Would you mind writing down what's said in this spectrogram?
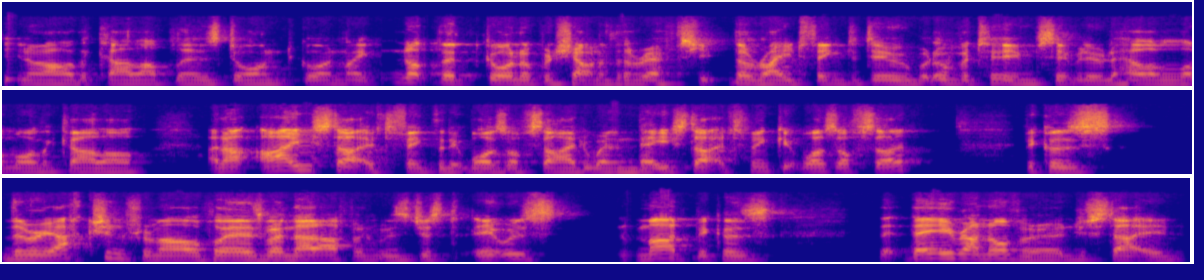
you know, how the Carlisle players don't go and like, not that going up and shouting at the refs the right thing to do, but other teams seem to do a hell of a lot more than Carlisle. And I, I started to think that it was offside when they started to think it was offside because the reaction from our players when that happened was just, it was mad because they ran over and just started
